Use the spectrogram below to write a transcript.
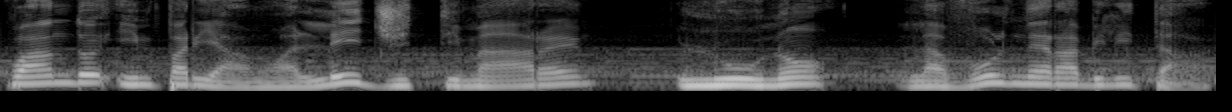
quando impariamo a legittimare l'uno la vulnerabilità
